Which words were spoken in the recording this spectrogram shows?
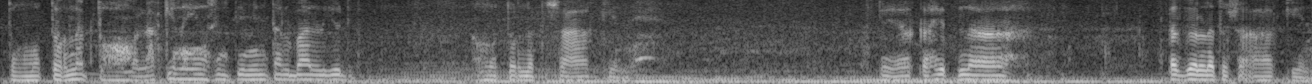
itong motor na to, malaki na yung sentimental value di- ang motor na to sa akin. Kaya kahit na tagal na to sa akin,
